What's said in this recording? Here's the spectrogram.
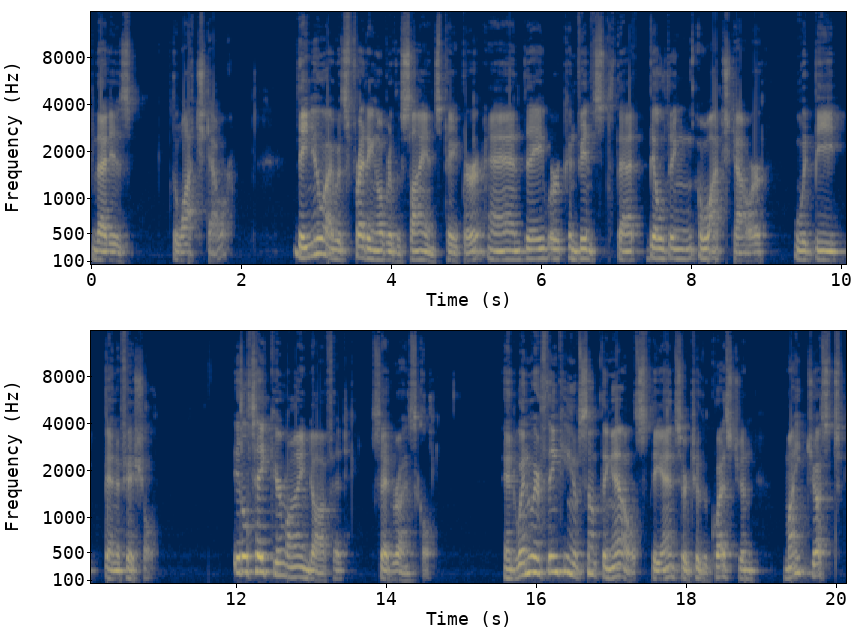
that is, the watchtower. They knew I was fretting over the science paper, and they were convinced that building a watchtower would be beneficial. It'll take your mind off it, said Raskol. And when we're thinking of something else, the answer to the question might just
